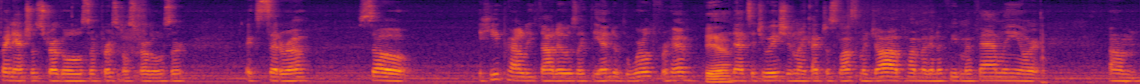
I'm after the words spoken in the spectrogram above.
financial struggles or personal struggles or etc. So he probably thought it was like the end of the world for him in Yeah, that situation. Like I just lost my job. How am I gonna feed my family? Or um,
